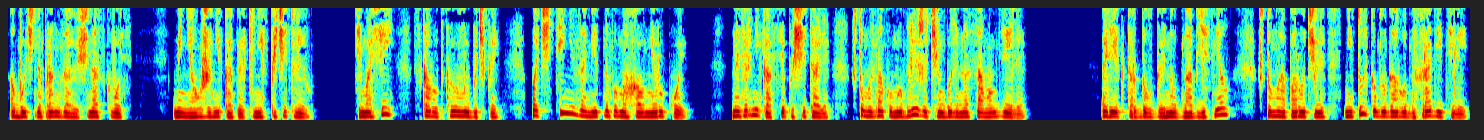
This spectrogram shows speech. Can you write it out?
обычно пронзающий насквозь, меня уже ни капельки не впечатлил. Тимофей с короткой улыбочкой почти незаметно помахал мне рукой. Наверняка все посчитали, что мы знакомы ближе, чем были на самом деле. Ректор долго и нудно объяснял, что мы опорочили не только благородных родителей,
